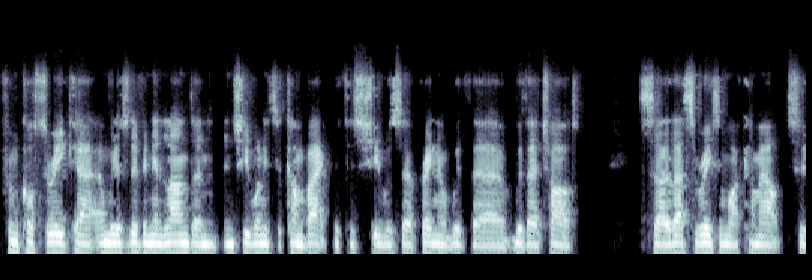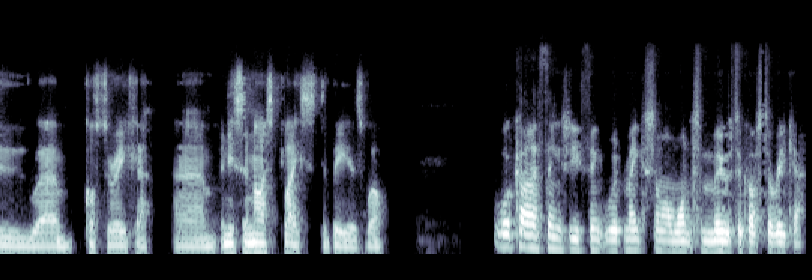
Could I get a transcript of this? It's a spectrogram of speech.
from Costa Rica, and we was living in London, and she wanted to come back because she was uh, pregnant with uh, with her child. So that's the reason why I come out to um, Costa Rica, um, and it's a nice place to be as well. What kind of things do you think would make someone want to move to Costa Rica?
